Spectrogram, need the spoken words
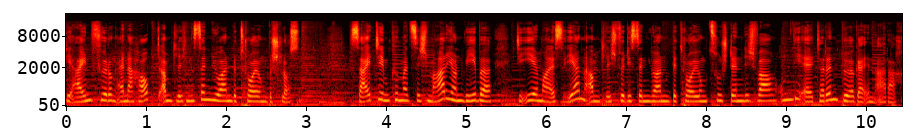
die Einführung einer hauptamtlichen Seniorenbetreuung beschlossen. Seitdem kümmert sich Marion Weber, die ehemals ehrenamtlich für die Seniorenbetreuung zuständig war, um die älteren Bürger in Arach.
